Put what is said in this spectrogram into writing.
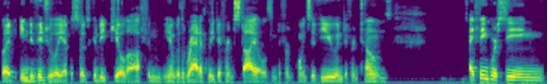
but individually episodes could be peeled off and, you know, with radically different styles and different points of view and different tones. I think we're seeing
